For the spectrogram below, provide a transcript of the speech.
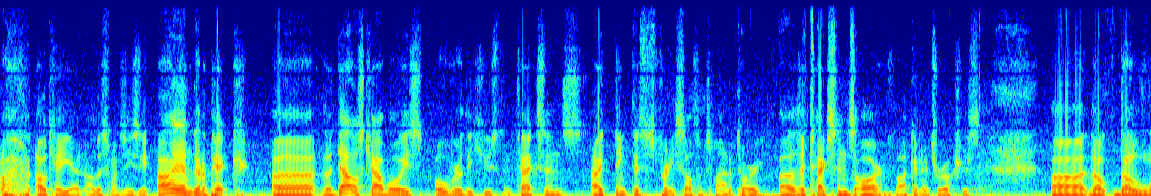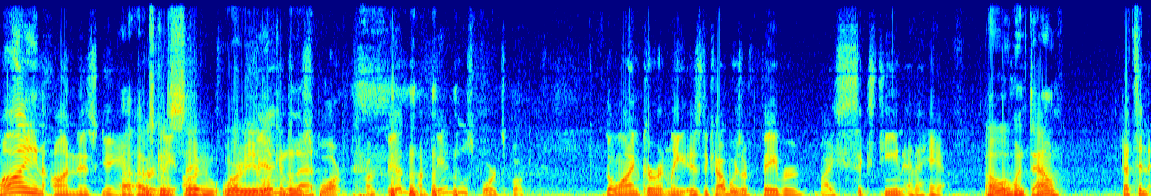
Uh, okay, yeah, no, this one's easy. I am going to pick uh, the Dallas Cowboys over the Houston Texans. I think this is pretty self-explanatory. Uh, the Texans are fucking atrocious. Uh, the the line on this game. I- I was gonna currently say, where are you looking at that? Sport, on, Fan, on FanDuel Sportsbook, the line currently is the Cowboys are favored by 16 and a half. Oh, it went down. That's an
